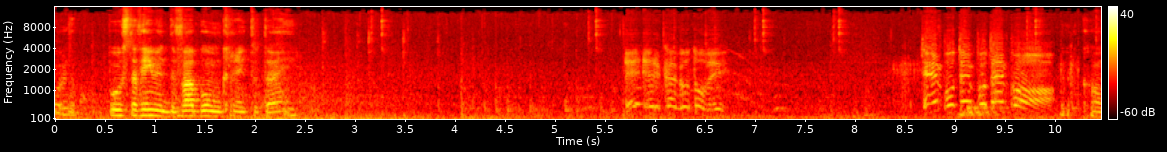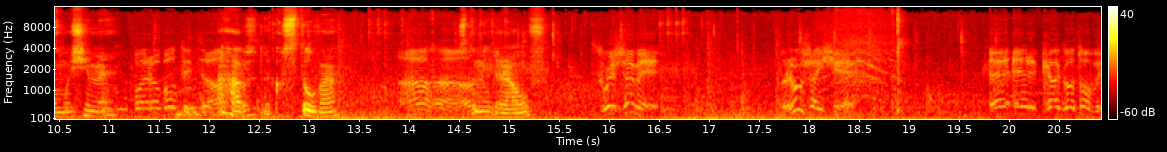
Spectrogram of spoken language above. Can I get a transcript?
Kurde, Poustawimy dwa bunkry tutaj. ERK gotowy. Tempo, tempo, tempo! Tylko musimy... Kupa roboty, co? Aha, to tylko stówę. Aha, 100 minerałów. słyszymy. Ruszaj się. ERK gotowy.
